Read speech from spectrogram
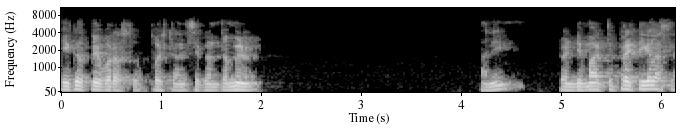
एकच पेपर असतो फर्स्ट आणि सेकंडचा मिळून. आणि ट्वेंटी मार्कचं प्रॅक्टिकल असतं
